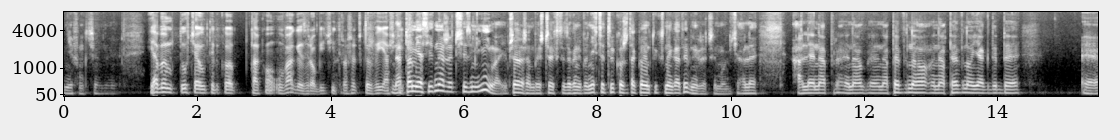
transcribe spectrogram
nie funkcjonuje. Ja bym tu chciał tylko taką uwagę zrobić i troszeczkę wyjaśnić. Natomiast jedna rzecz się zmieniła. I przepraszam, bo jeszcze chcę tego, bo nie chcę tylko, że tak powiem, tych negatywnych rzeczy mówić, ale, ale na, na, na, pewno, na pewno jak gdyby e,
